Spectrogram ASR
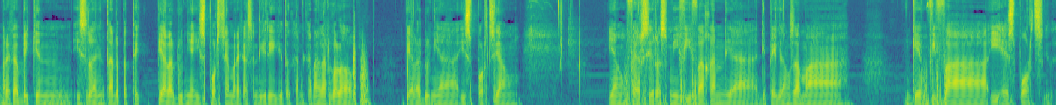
mereka bikin istilahnya tanda petik Piala Dunia e-sportsnya mereka sendiri gitu kan karena kan kalau Piala Dunia e-sports yang yang versi resmi FIFA kan ya dipegang sama game FIFA EA Sports gitu.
